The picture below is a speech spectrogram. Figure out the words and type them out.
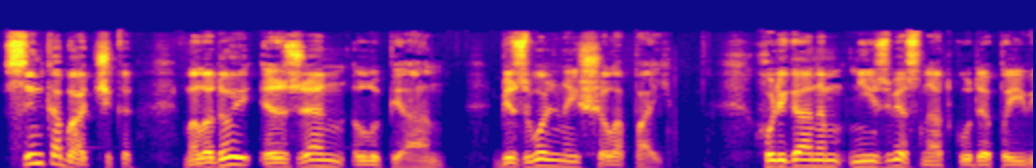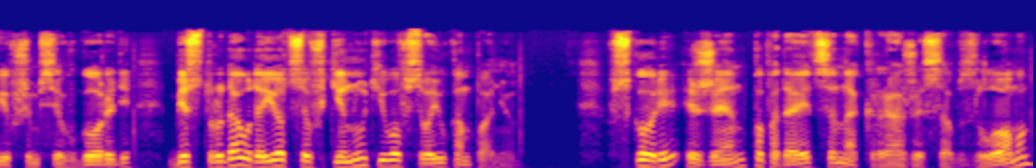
Сын кабачика, молодой Эжен Лупиан, безвольный шалопай. Хулиганам, неизвестно откуда появившимся в городе, без труда удается втянуть его в свою компанию. Вскоре Эжен попадается на краже со взломом,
